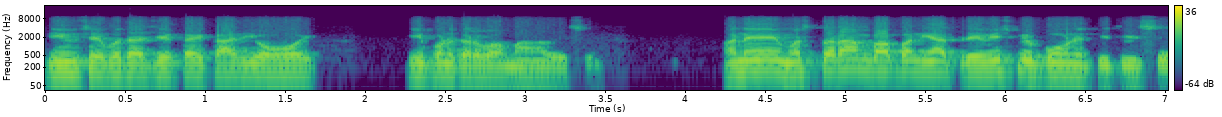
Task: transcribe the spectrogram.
દિવસે બધા જે કઈ કાર્યો હોય એ પણ કરવામાં આવે છે. અને મસ્તરામ બાપાની આ ત્રેવીસમી પૂર્ણતિથિ છે.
